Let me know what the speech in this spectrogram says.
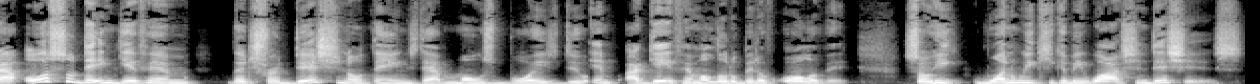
I also didn't give him the traditional things that most boys do. And I gave him a little bit of all of it. So he, one week he could be washing dishes.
